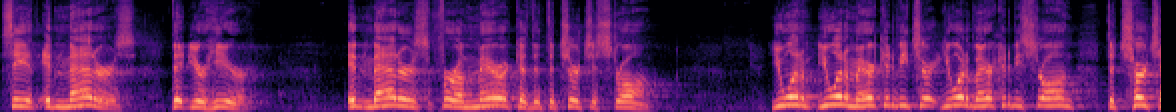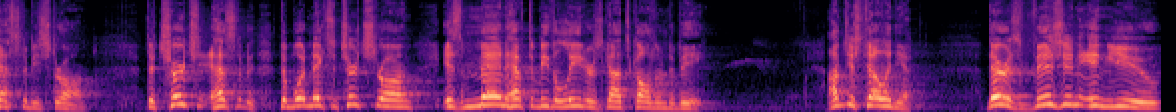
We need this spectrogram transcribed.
See, it, matters that you're here. It matters for America that the church is strong. You want, you want America to be church, you want America to be strong? The church has to be strong. The church has to be, the, what makes the church strong is men have to be the leaders God's called them to be. I'm just telling you, there is vision in you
